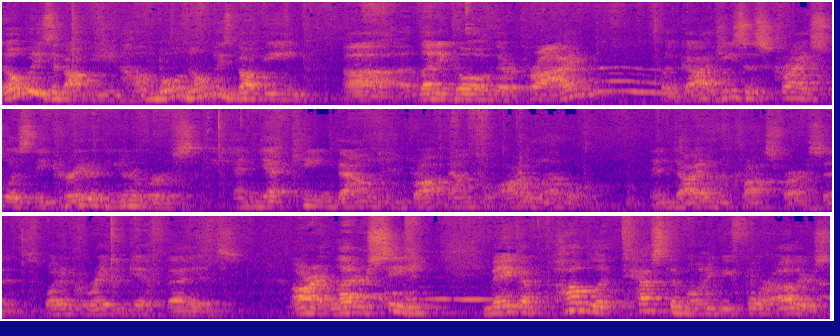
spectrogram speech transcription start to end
Nobody's about being humble. Nobody's about being uh, letting go of their pride. But God, Jesus Christ, was the creator of the universe and yet came down and brought down to our level and died on the cross for our sins. What a great gift that is. All right, letter C make a public testimony before others.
